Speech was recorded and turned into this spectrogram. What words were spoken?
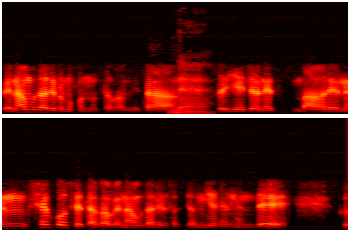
외나무 다리로만 건넜다고 합니다. 네. 그래서 예전에 마을에는 세 곳에다가 외나무 다리를 연결했는데 그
